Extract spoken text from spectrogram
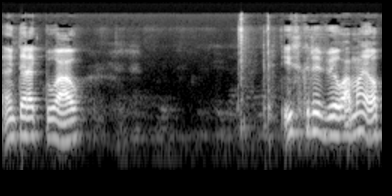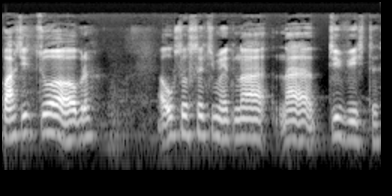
intelectual. E escreveu a maior parte de sua obra, o seu sentimento na, nativistas.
